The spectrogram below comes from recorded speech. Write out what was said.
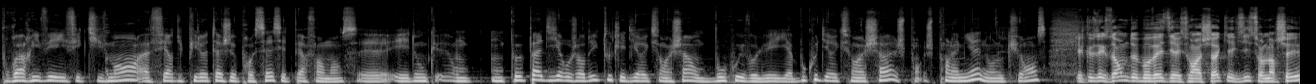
pour arriver effectivement à faire du pilotage de process et de performance. Euh, et donc, on ne peut pas dire aujourd'hui que toutes les directions achats ont beaucoup évolué. Il y a beaucoup de directions achats, je prends, je prends la mienne en l'occurrence. Quelques exemples de mauvaises directions achats qui existent sur le marché?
